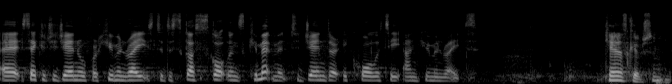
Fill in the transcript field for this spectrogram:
uh, Secretary General for Human Rights to discuss Scotland's commitment to gender equality and human rights. Kenneth Gibson.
